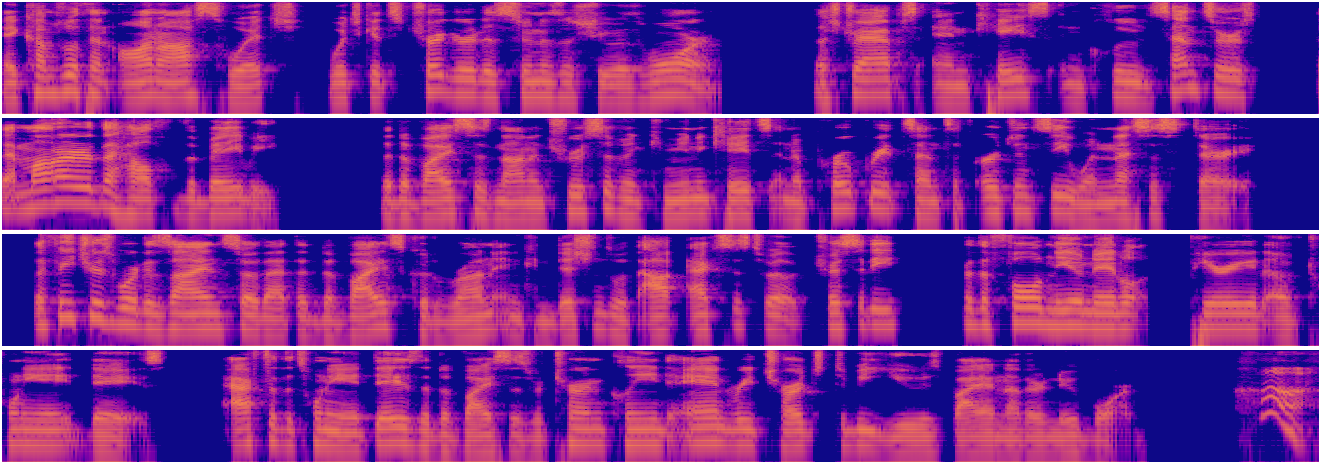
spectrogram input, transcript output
It comes with an on off switch, which gets triggered as soon as the shoe is worn. The straps and case include sensors that monitor the health of the baby. The device is non intrusive and communicates an appropriate sense of urgency when necessary. The features were designed so that the device could run in conditions without access to electricity for the full neonatal period of 28 days. After the 28 days, the device is returned, cleaned, and recharged to be used by another newborn. huh.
